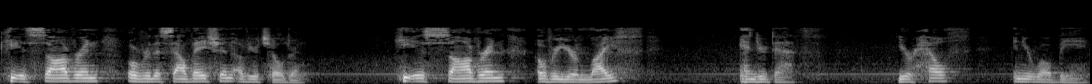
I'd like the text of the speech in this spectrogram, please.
He is sovereign over the salvation of your children. He is sovereign over your life and your death, your health and your well-being.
